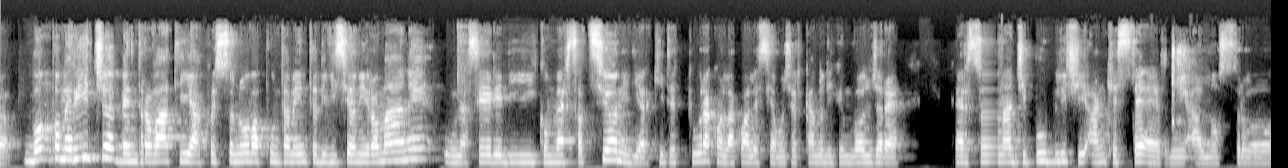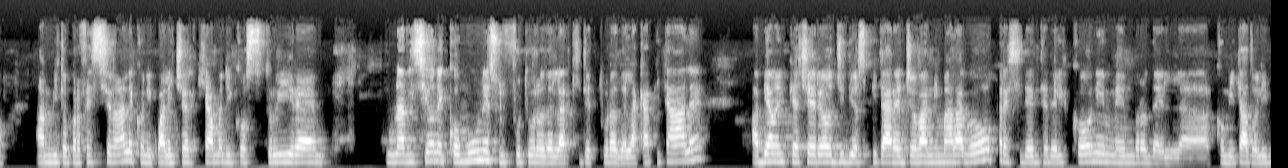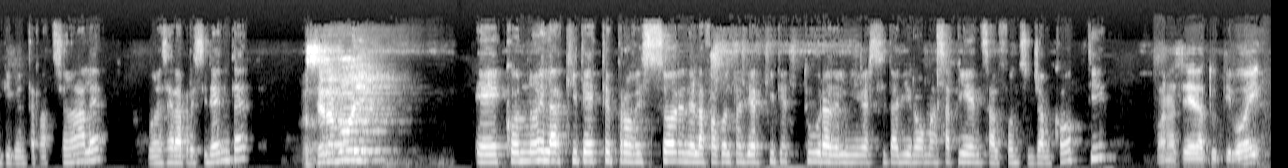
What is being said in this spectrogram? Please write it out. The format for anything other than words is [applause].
Allora, buon pomeriggio bentrovati a questo nuovo appuntamento di Visioni Romane, una serie di conversazioni di architettura con la quale stiamo cercando di coinvolgere personaggi pubblici anche esterni al nostro ambito professionale, con i quali cerchiamo di costruire una visione comune sul futuro dell'architettura della capitale. Abbiamo il piacere oggi di ospitare Giovanni Malagò, presidente del CONI e membro del Comitato Olimpico Internazionale. Buonasera Presidente. Buonasera a voi. E con noi l'architetto e professore della Facoltà di Architettura dell'Università di Roma Sapienza, Alfonso Giancotti. Buonasera a tutti voi.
